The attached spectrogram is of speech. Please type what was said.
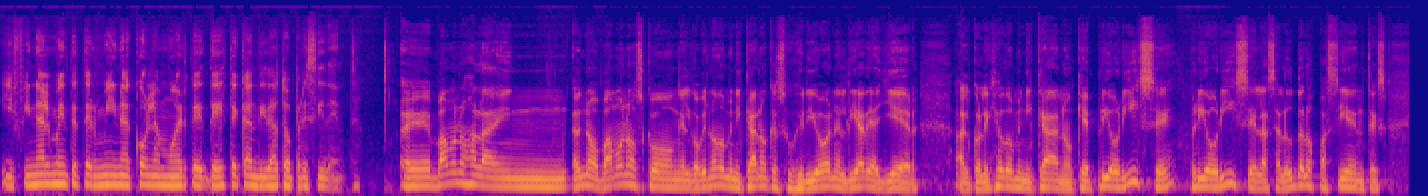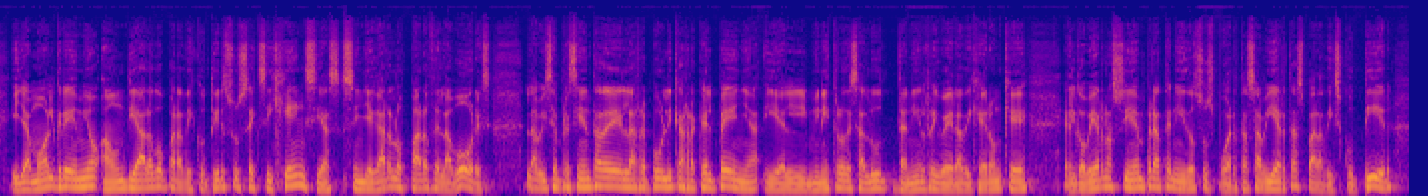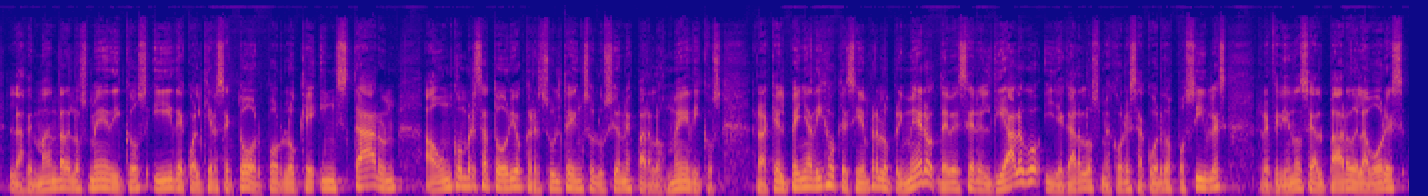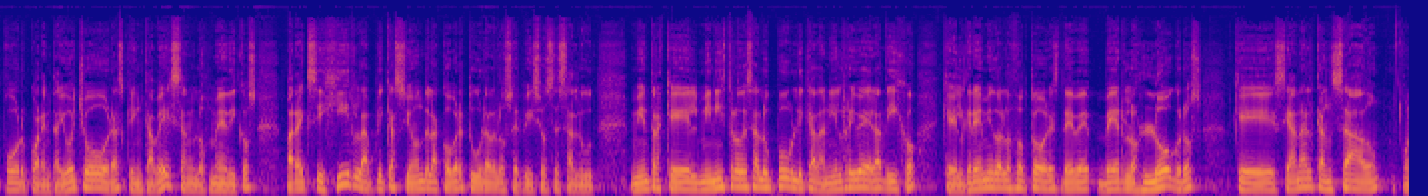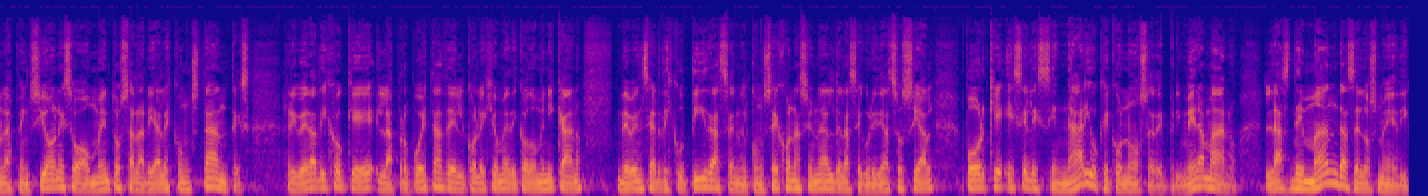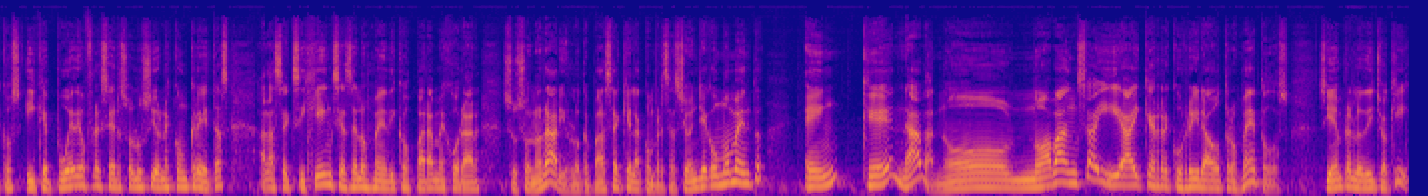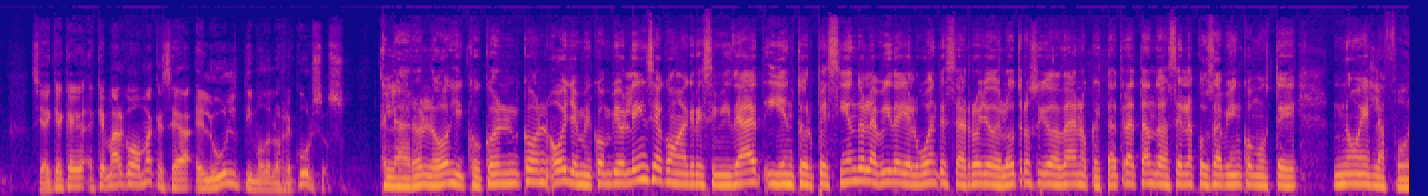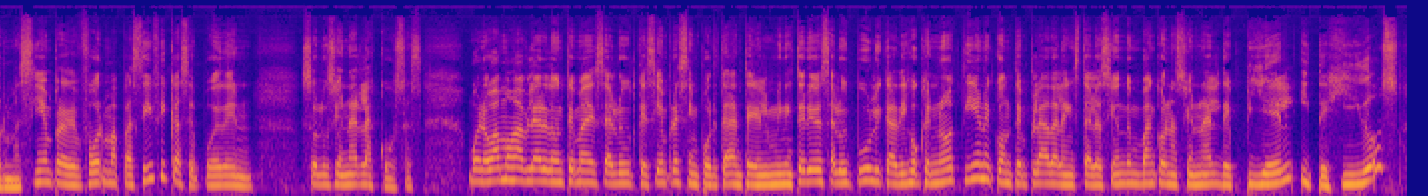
y finalmente termina con la muerte de este candidato a presidente. Eh, vámonos a la eh, no, vámonos con el gobierno dominicano que sugirió en el día de ayer al Colegio Dominicano que priorice, priorice la salud de los pacientes y llamó al gremio a un diálogo para discutir sus exigencias sin llegar a los paros de labores. La vicepresidenta de la República Raquel Peña y el ministro de Salud Daniel Rivera dijeron que el gobierno siempre ha tenido sus puertas abiertas para discutir las demandas de los médicos y de cualquier sector, por lo que instaron a un conversatorio que en soluciones para los médicos. Raquel Peña dijo que siempre lo primero debe ser el diálogo y llegar a los mejores acuerdos posibles, refiriéndose al paro de labores por 48 horas que encabezan los médicos para exigir la aplicación de la cobertura de los servicios de salud. Mientras que el ministro de Salud Pública, Daniel Rivera, dijo que el gremio de los doctores debe ver los logros que se han alcanzado con las pensiones o aumentos salariales constantes. Rivera dijo que las propuestas del Colegio Médico Dominicano deben ser discutidas en el Consejo Nacional de la Seguridad Social porque es el escenario que conoce de primera mano las demandas de los médicos y que puede ofrecer soluciones concretas a las exigencias de los médicos para mejorar sus honorarios. Lo que pasa es que la conversación llega un momento en que nada, no, no avanza y hay que recurrir a otros métodos. Siempre lo he dicho aquí. Si hay que quemar goma, que sea el último de los recursos. Claro, lógico. Con, con, óyeme, con violencia, con agresividad y entorpeciendo la vida y el buen desarrollo del otro ciudadano que está tratando de hacer las cosas bien como usted, no es la forma. Siempre de forma pacífica se pueden solucionar las cosas. Bueno, vamos a hablar de un tema de salud que siempre es importante. El Ministerio de Salud Pública dijo que no tiene contemplada la instalación de un Banco Nacional de Piel y Tejidos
